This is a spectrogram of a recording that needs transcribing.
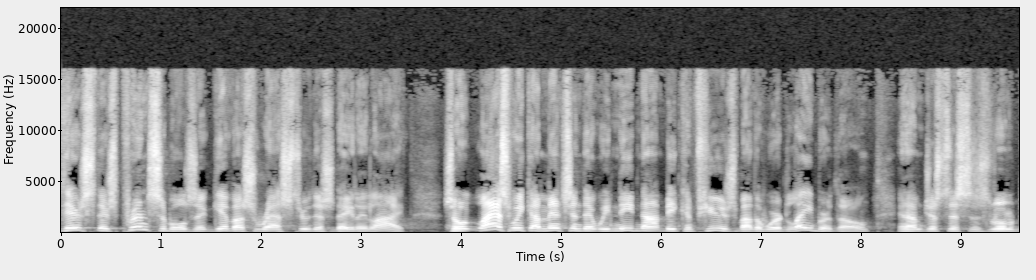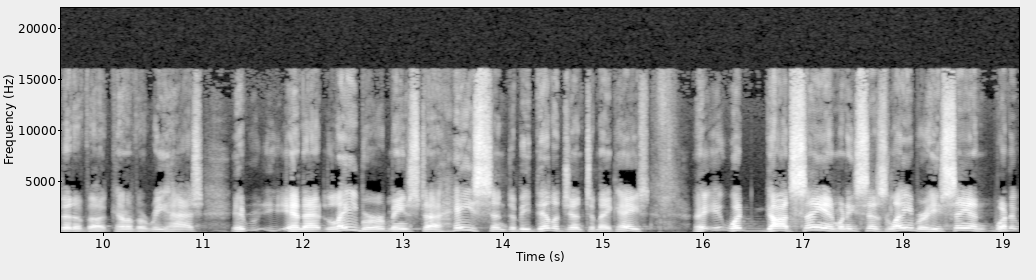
there's, there's principles that give us rest through this daily life. So last week I mentioned that we need not be confused by the word labor, though, and I'm just this is a little bit of a kind of a rehash. It, and that labor means to hasten, to be diligent, to make haste. What God's saying when He says labor, He's saying what it,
